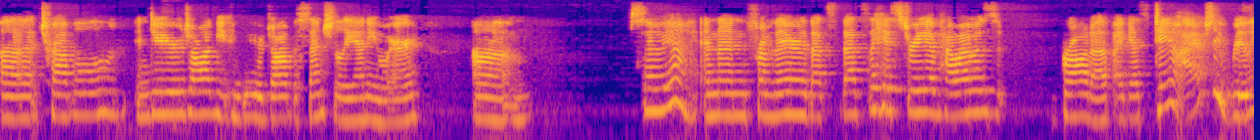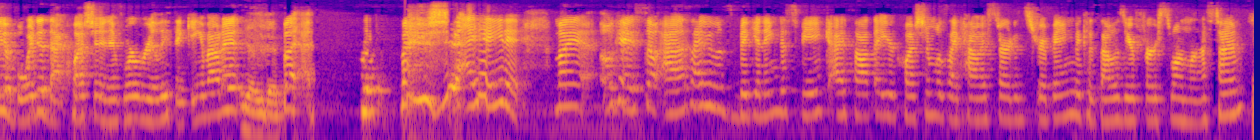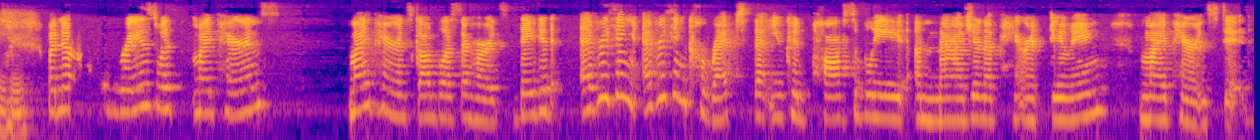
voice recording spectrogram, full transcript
uh, travel and do your job. You can do your job essentially anywhere. Um, so yeah, and then from there, that's that's the history of how I was brought up. I guess. Damn, I actually really avoided that question. If we're really thinking about it. Yeah, you did. But. But I hate it. My okay, so as I was beginning to speak, I thought that your question was like how I started stripping because that was your first one last time. Mm-hmm. But no, I was raised with my parents. My parents, God bless their hearts, they did everything everything correct that you could possibly imagine a parent doing my parents did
